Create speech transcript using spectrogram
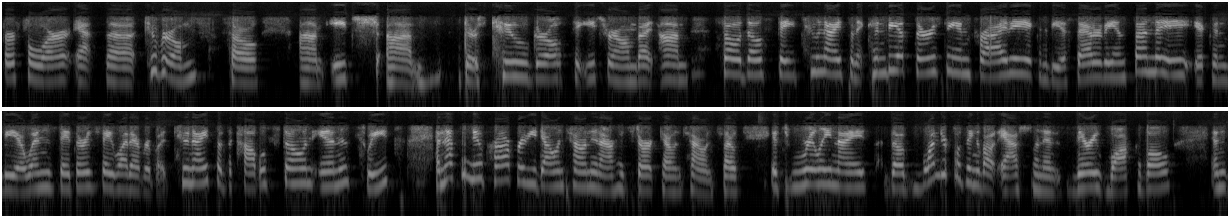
for four at the two rooms. So um, each um, there's two girls to each room, but um, so they'll stay two nights, and it can be a Thursday and Friday, it can be a Saturday and Sunday, it can be a Wednesday, Thursday, whatever. But two nights at the Cobblestone Inn and Suites, and that's a new property downtown in our historic downtown. So it's really nice. The wonderful thing about Ashland is it's very walkable. And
